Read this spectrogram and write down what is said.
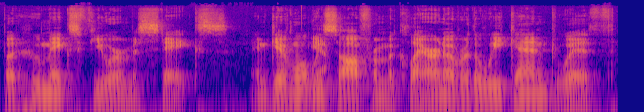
but who makes fewer mistakes. And given what we saw from McLaren over the weekend with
